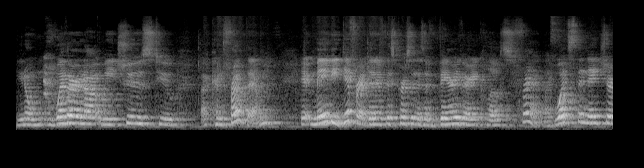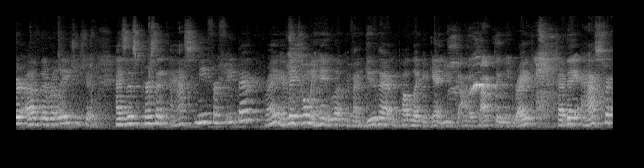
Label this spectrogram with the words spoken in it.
you know, whether or not we choose to uh, confront them it may be different than if this person is a very, very close friend. Like, what's the nature of the relationship? Has this person asked me for feedback, right? Have they told me, hey, look, if I do that in public again, you've got to talk to me, right? Have they asked for,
